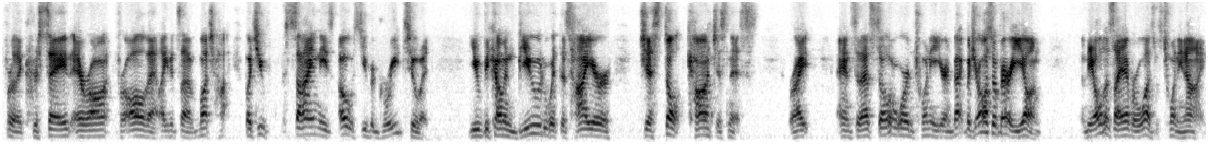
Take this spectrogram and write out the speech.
for the crusade errant for all that like it's a much high but you've signed these oaths you've agreed to it you've become imbued with this higher gestalt consciousness right and so that's solar warden 20 year and back but you're also very young and the oldest i ever was was 29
